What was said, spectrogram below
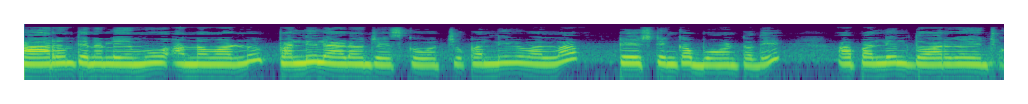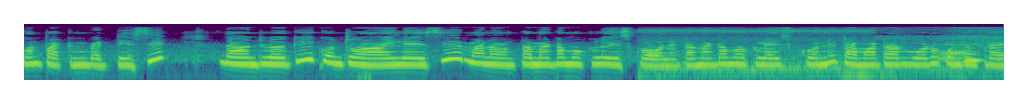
కారం తినలేము అన్నవాళ్ళు పల్లీలు యాడ్ ఆన్ చేసుకోవచ్చు. పల్లీల వల్ల టేస్ట్ ఇంకా బాగుంటుంది. ఆ పల్లీలు దోరగా వేయించుకొని పక్కన పెట్టేసి దాంట్లోకి కొంచెం ఆయిల్ వేసి మనం టమాటా ముక్కలు వేసుకోవాలి. టమాటా ముక్కలు వేసుకొని టమాటాలు కూడా కొంచెం ఫ్రై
